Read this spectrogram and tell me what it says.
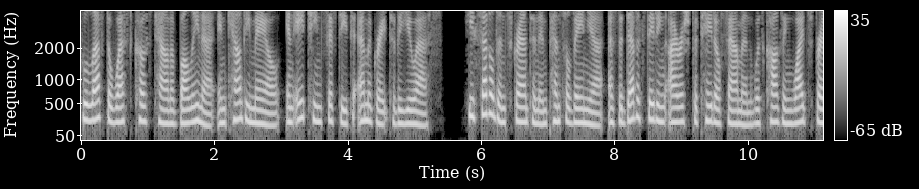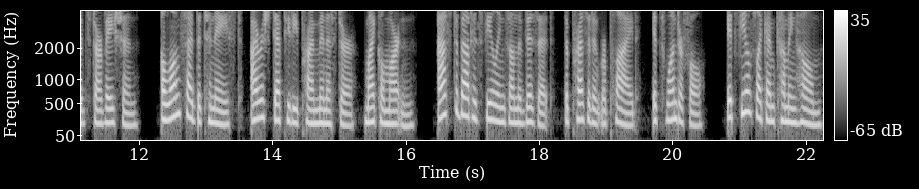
who left the west coast town of Ballina in County Mayo in 1850 to emigrate to the U.S. He settled in Scranton in Pennsylvania as the devastating Irish potato famine was causing widespread starvation. Alongside the tenacious Irish Deputy Prime Minister, Michael Martin. Asked about his feelings on the visit, the president replied, It's wonderful. It feels like I'm coming home.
